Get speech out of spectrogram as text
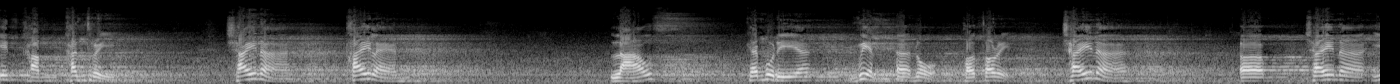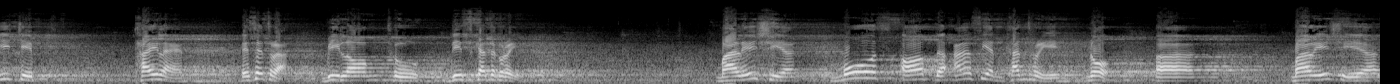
income country. China Thailand Laos, Cambodia, Vietnam, uh, no, sorry, China, uh, China, Egypt, Thailand, etc. belong to this category. Malaysia, most of the ASEAN country, no, uh, Malaysia,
